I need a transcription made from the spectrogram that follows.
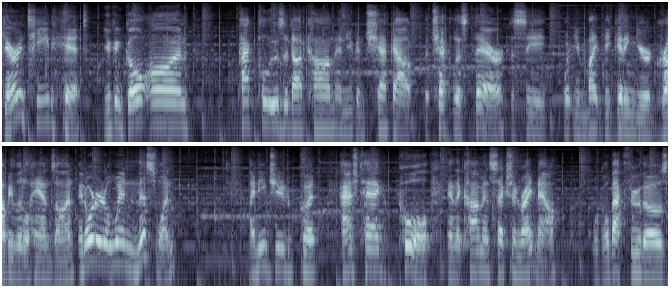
guaranteed hit. You can go on packpalooza.com and you can check out the checklist there to see what you might be getting your grubby little hands on. In order to win this one, I need you to put hashtag pool in the comments section right now. We'll go back through those,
